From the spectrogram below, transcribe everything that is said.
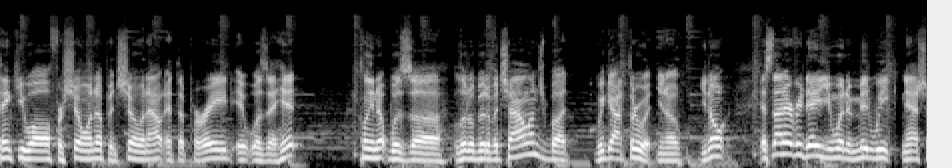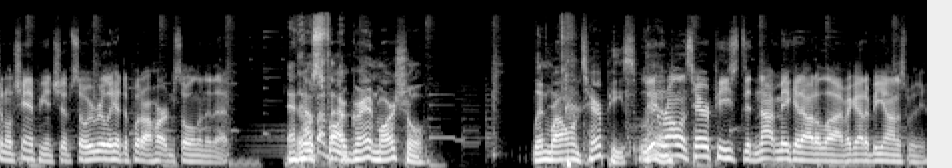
Thank you all for showing up and showing out at the parade. It was a hit. Cleanup was a little bit of a challenge, but we got through it. You know, you don't, it's not every day you win a midweek national championship. So we really had to put our heart and soul into that. And It how was about fun. our Grand Marshal, Lynn Rollins hairpiece? Lynn Man, Rollins hairpiece did not make it out alive. I got to be honest with you.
